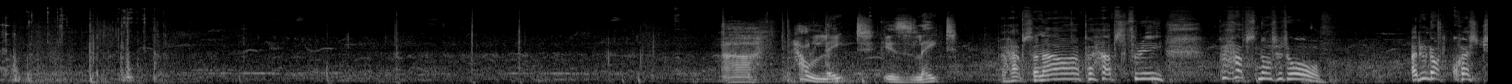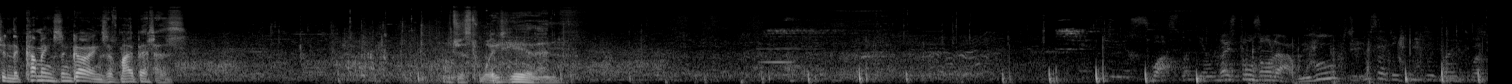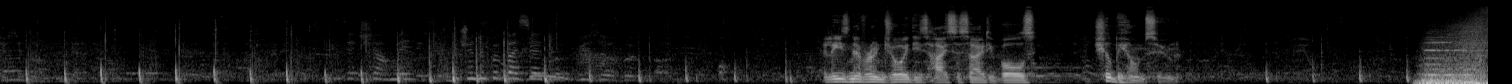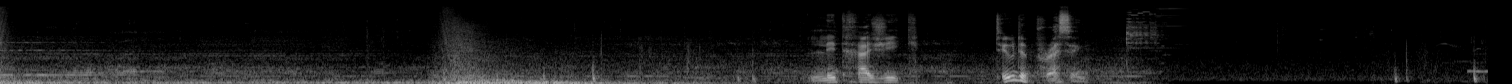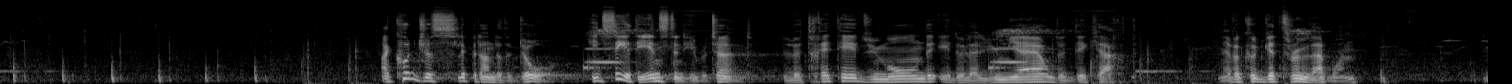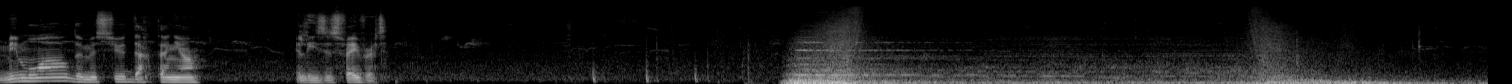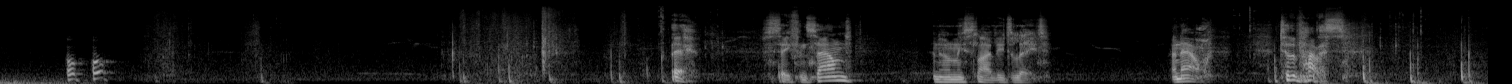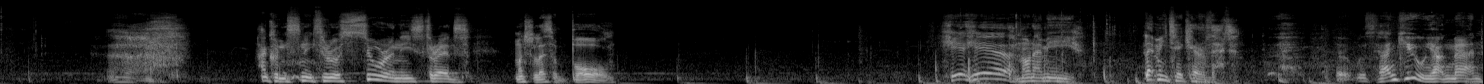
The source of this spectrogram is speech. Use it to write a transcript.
How late is late? Perhaps an hour, perhaps three, perhaps not at all. I do not question the comings and goings of my betters. I'll just wait here, then. Elise never enjoyed these high society balls. She'll be home soon. Les tragiques. Too depressing. I could just slip it under the door. He'd see it the instant he returned. Le traité du monde et de la lumière de Descartes. Never could get through that one. Mémoire de Monsieur d'Artagnan. Elise's favorite. And sound, and only slightly delayed. And now, to the palace. Ugh. I couldn't sneak through a sewer in these threads, much less a ball. Here, here, mon ami. Let me take care of that. Uh, well, thank you, young man.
